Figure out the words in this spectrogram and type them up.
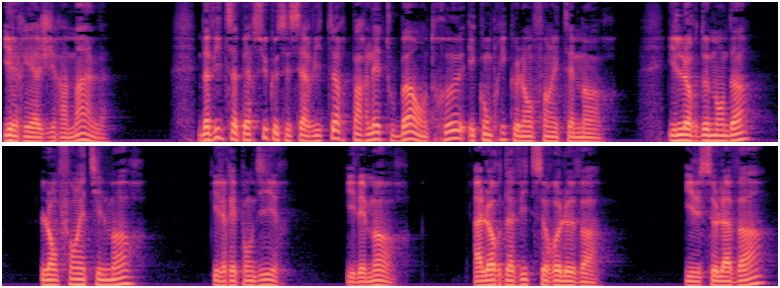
Il réagira mal. David s'aperçut que ses serviteurs parlaient tout bas entre eux et comprit que l'enfant était mort. Il leur demanda L'enfant est-il mort? Ils répondirent Il est mort. Alors David se releva. Il se lava,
